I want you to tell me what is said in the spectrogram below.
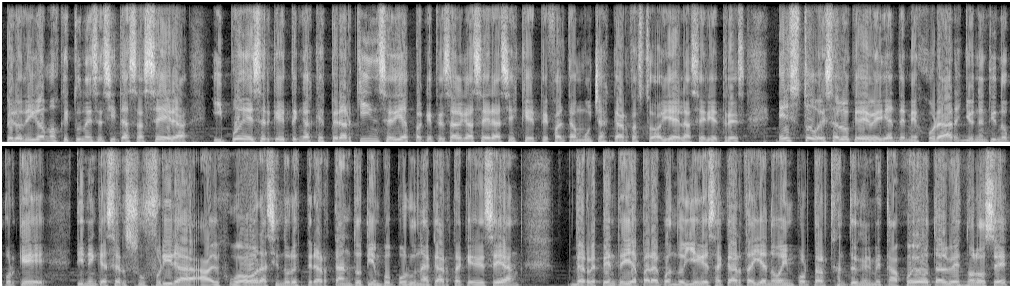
pero digamos que tú necesitas acera y puede ser que tengas que esperar 15 días para que te salga acera si es que te faltan muchas cartas todavía de la serie 3. Esto es algo que deberían de mejorar, yo no entiendo por qué tienen que hacer sufrir al jugador haciéndolo esperar tanto tiempo por una carta que desean, de repente ya para cuando llegue esa carta ya no va a importar tanto en el metajuego, tal vez no lo sé.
